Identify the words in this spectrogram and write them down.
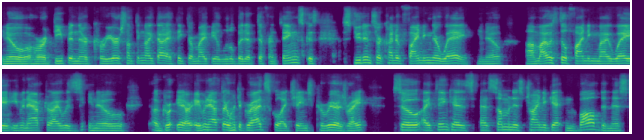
you know are deep in their career or something like that i think there might be a little bit of different things because students are kind of finding their way you know um, i was still finding my way even after i was you know a, or even after i went to grad school i changed careers right so i think as as someone is trying to get involved in this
